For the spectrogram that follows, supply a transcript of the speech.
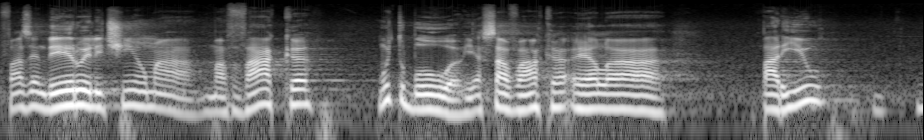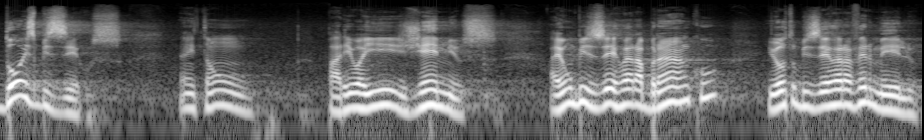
O fazendeiro ele tinha uma, uma vaca muito boa e essa vaca ela pariu dois bezerros. Então pariu aí gêmeos. Aí um bezerro era branco e outro bezerro era vermelho.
